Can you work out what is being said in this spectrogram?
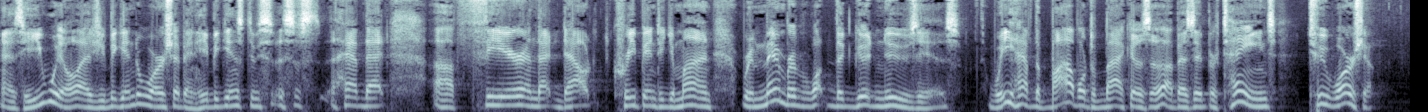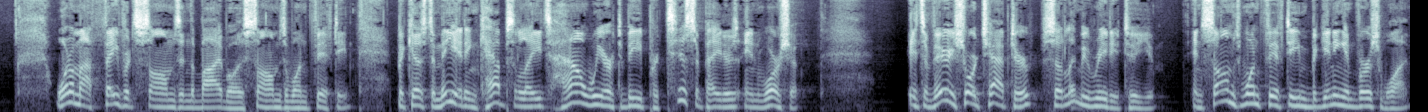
as he will as you begin to worship, and he begins to have that uh, fear and that doubt creep into your mind, remember what the good news is. We have the Bible to back us up as it pertains to worship. One of my favorite Psalms in the Bible is Psalms 150 because to me it encapsulates how we are to be participators in worship. It's a very short chapter, so let me read it to you in Psalms 150, beginning in verse 1.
